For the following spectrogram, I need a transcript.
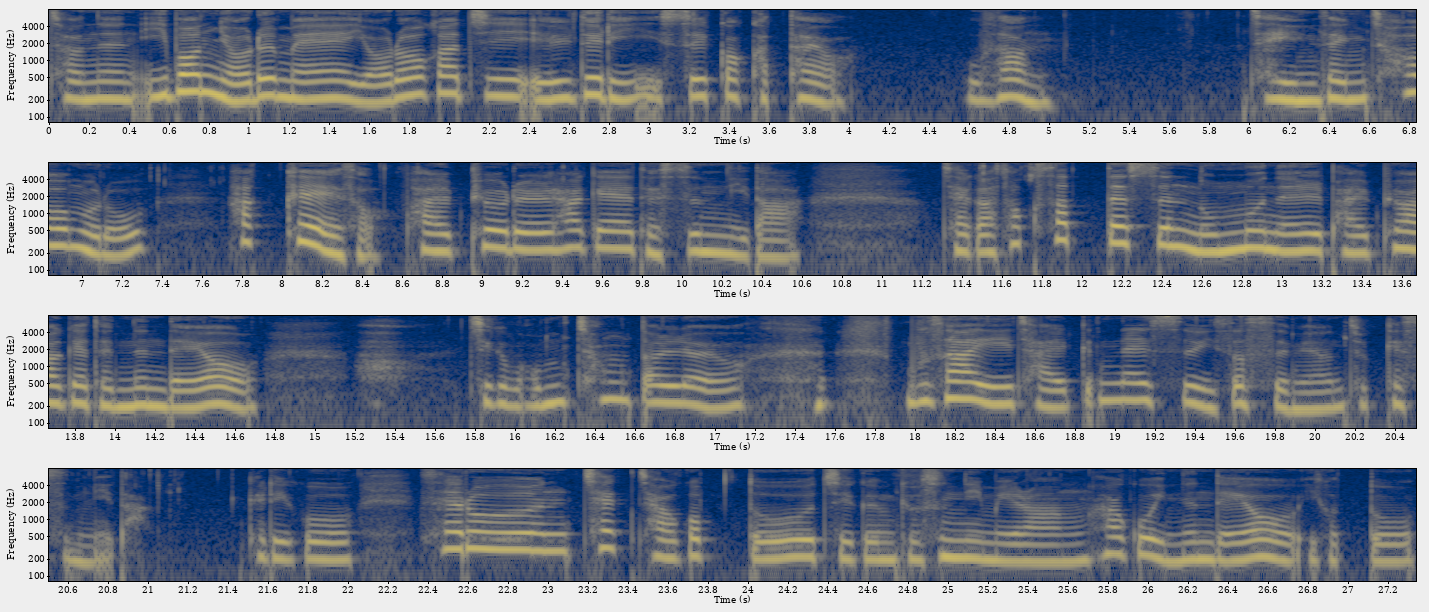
저는 이번 여름에 여러 가지 일들이 있을 것 같아요. 우선 제 인생 처음으로 학회에서 발표를 하게 됐습니다. 제가 석사 때 쓴 논문을 발표하게 됐는데요. 지금 엄청 떨려요. 무사히 잘 끝낼 수 있었으면 좋겠습니다. 그리고 새로운 책 작업도 지금 교수님이랑 하고 있는데요. 이것도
